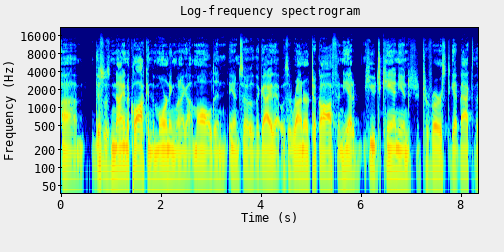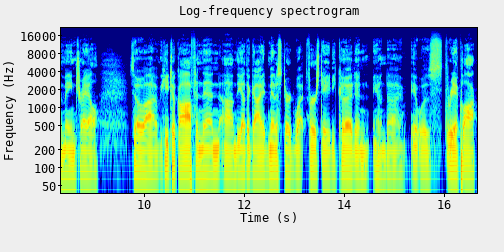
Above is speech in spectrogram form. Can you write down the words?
um, this was nine o'clock in the morning when I got mauled, and and so the guy that was a runner took off, and he had a huge canyon to traverse to get back to the main trail. So uh, he took off, and then um, the other guy administered what first aid he could, and and uh, it was three o'clock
